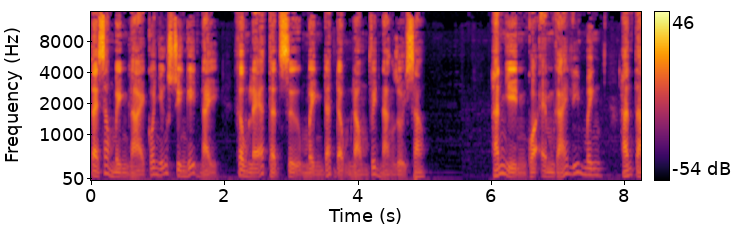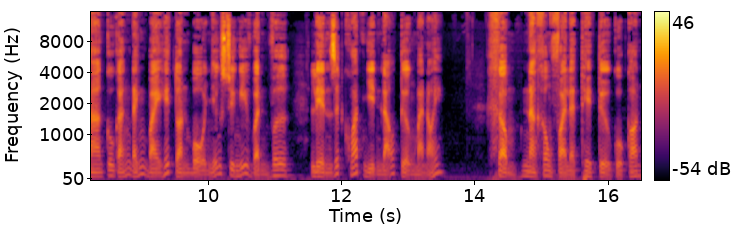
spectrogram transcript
tại sao mình lại có những suy nghĩ này, không lẽ thật sự mình đã động lòng với nàng rồi sao? Hắn nhìn qua em gái Lý Minh, hắn ta cố gắng đánh bày hết toàn bộ những suy nghĩ vẩn vơ, liền dứt khoát nhìn lão tường mà nói. Không, nàng không phải là thê tử của con.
